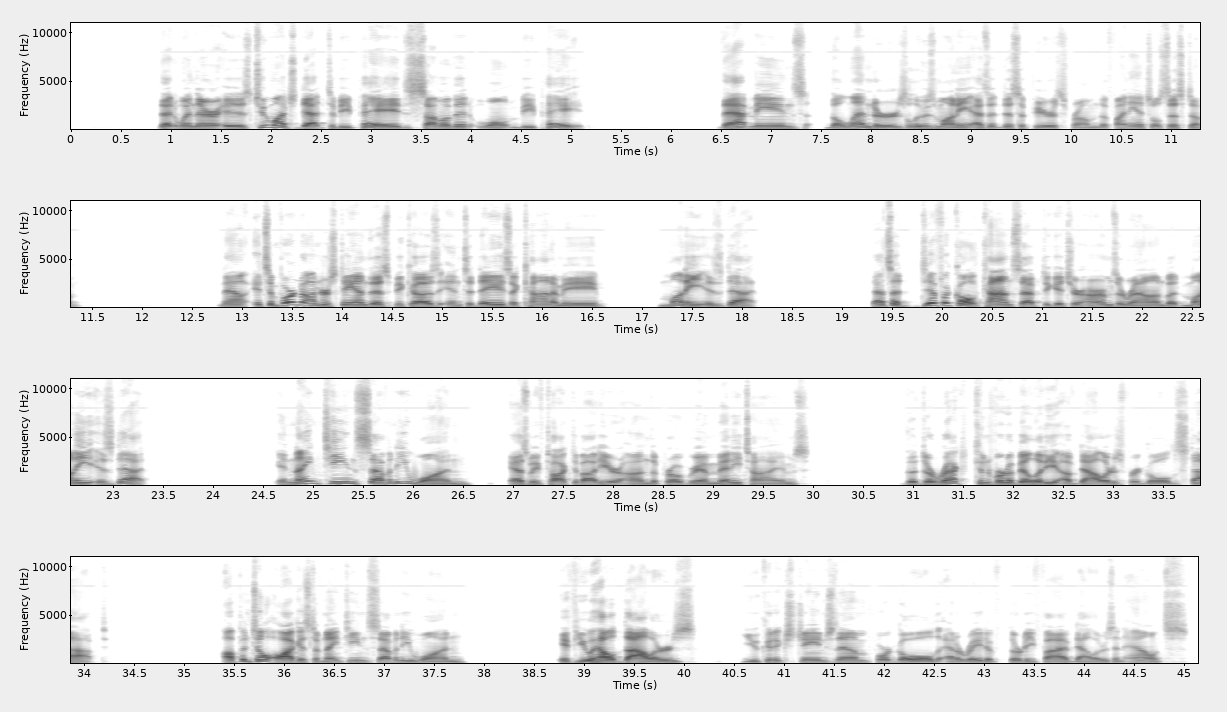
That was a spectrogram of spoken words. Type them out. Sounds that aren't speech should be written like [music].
that when there is too much debt to be paid, some of it won't be paid. That means the lenders lose money as it disappears from the financial system. Now, it's important to understand this because in today's economy, money is debt. That's a difficult concept to get your arms around, but money is debt. In 1971, as we've talked about here on the program many times, the direct convertibility of dollars for gold stopped. Up until August of 1971, if you held dollars, you could exchange them for gold at a rate of $35 an ounce.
